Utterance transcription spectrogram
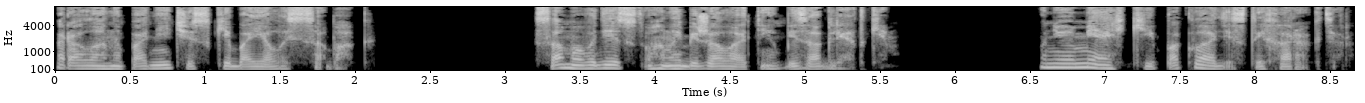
Ролана панически боялась собак. С самого детства она бежала от них без оглядки. У нее мягкий, покладистый характер.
